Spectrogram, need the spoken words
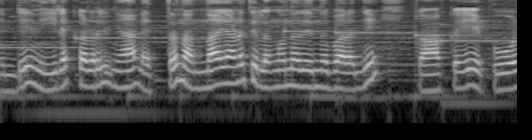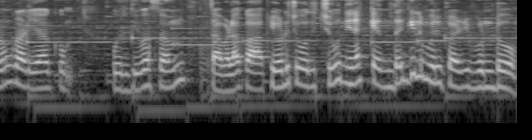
എന്റെ നീല കളറിൽ ഞാൻ എത്ര നന്നായാണ് തിളങ്ങുന്നതെന്ന് പറഞ്ഞ് കാക്കയെ എപ്പോഴും കളിയാക്കും. ഒരു ദിവസം തവള കാക്കയോട് ചോദിച്ചു നിനക്ക് എന്തെങ്കിലും ഒരു കഴിവുണ്ടോ?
